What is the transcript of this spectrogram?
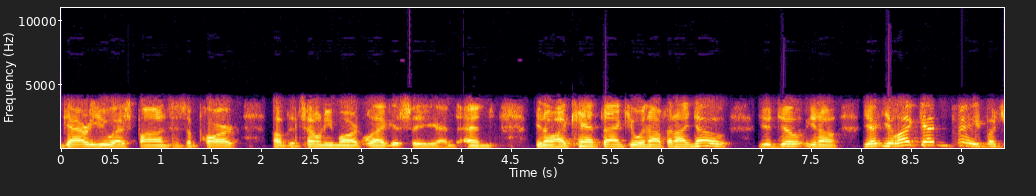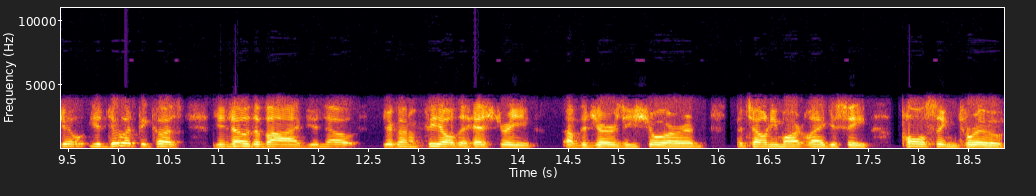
Gary U.S. Bonds is a part of the Tony Mart legacy, and and you know I can't thank you enough. And I know you do. You know you you like getting paid, but you you do it because you know the vibe. You know you're going to feel the history of the Jersey Shore and the Tony Mart legacy pulsing through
